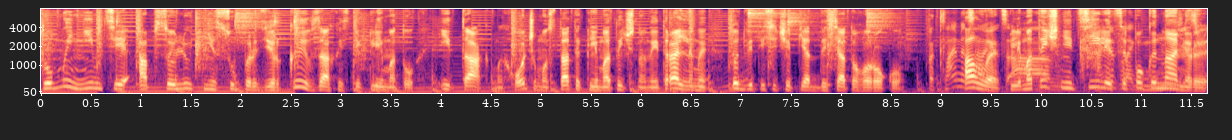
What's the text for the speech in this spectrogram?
то ми, німці, абсолютні суперзірки в захисті клімату. І так, ми хочемо стати кліматично нейтральними до 2050 року. Але кліматичні цілі це поки наміри.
